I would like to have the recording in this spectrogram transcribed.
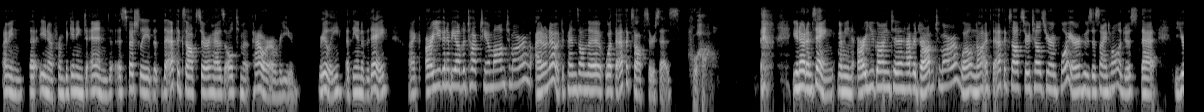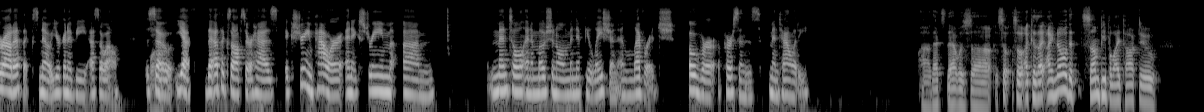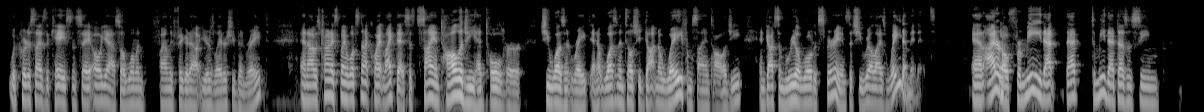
I mean, that, you know, from beginning to end, especially the, the ethics officer has ultimate power over you, really, at the end of the day. Like, are you going to be able to talk to your mom tomorrow? I don't know. It depends on the what the ethics officer says. Wow. You know what I'm saying? I mean, are you going to have a job tomorrow? Well, not if the ethics officer tells your employer, who's a Scientologist, that you're out ethics. No, you're going to be SOL. Wow. So, yes, the ethics officer has extreme power and extreme um, mental and emotional manipulation and leverage over a person's mentality. Wow, that's that was uh, so so because I, I know that some people I talk to would criticize the case and say, oh yeah, so a woman finally figured out years later she'd been raped, and I was trying to explain, well, it's not quite like that. It's just Scientology had told her she wasn't raped, and it wasn't until she'd gotten away from Scientology and got some real world experience that she realized, wait a minute. And I don't yes. know, for me, that that to me that doesn't seem,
